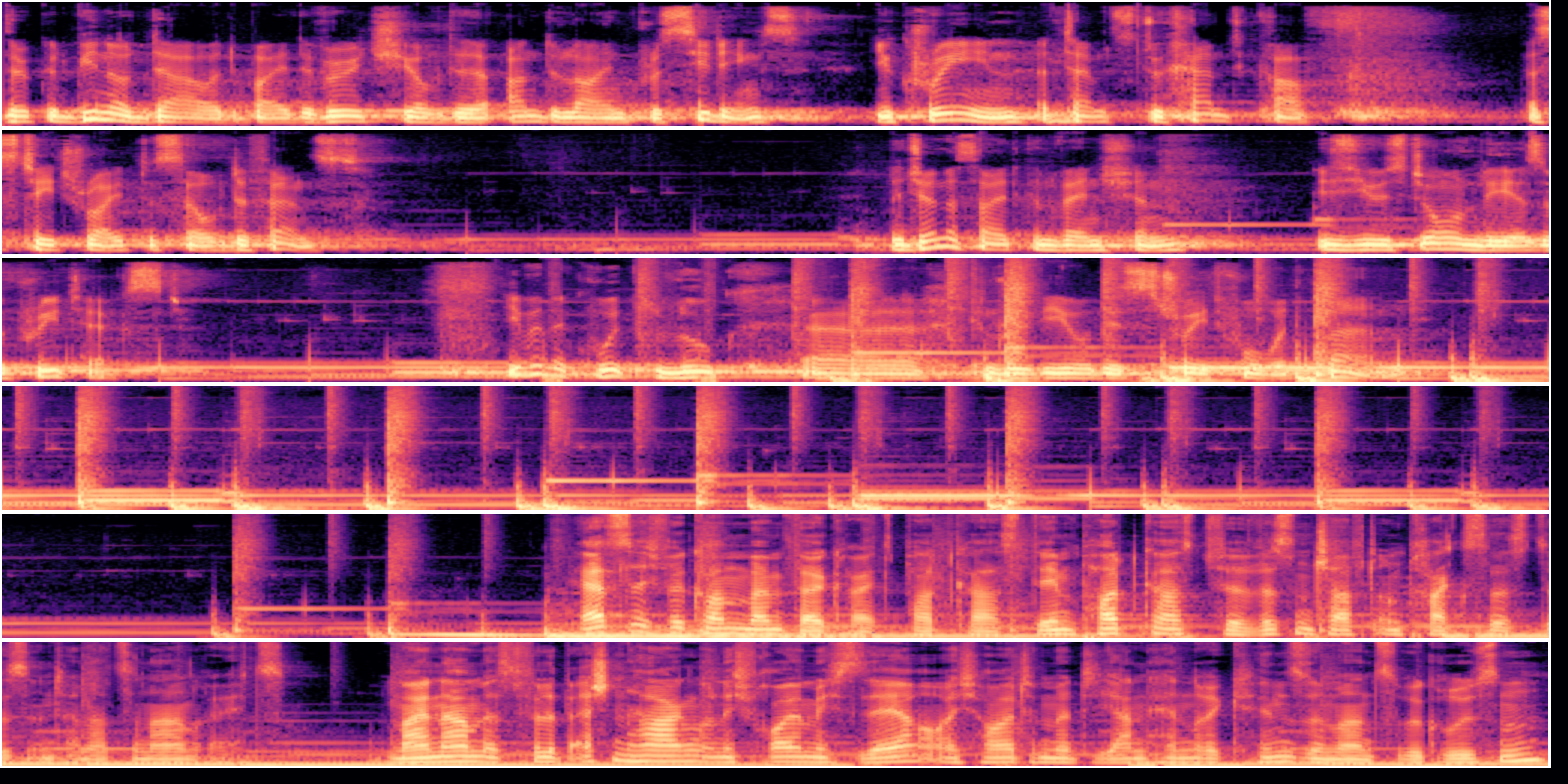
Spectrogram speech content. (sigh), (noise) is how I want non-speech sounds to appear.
There could be no doubt by the virtue of the underlying proceedings, Ukraine attempts to handcuff a state right to self-defense. The Genocide Convention is used only as a pretext. Even a quick look uh, can reveal this straightforward plan. Herzlich willkommen beim Völkerrechtspodcast, dem Podcast für Wissenschaft und Praxis des internationalen Rechts. Mein Name ist Philipp Eschenhagen und ich freue mich sehr, euch heute mit Jan-Henrik Hinselmann zu begrüßen.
